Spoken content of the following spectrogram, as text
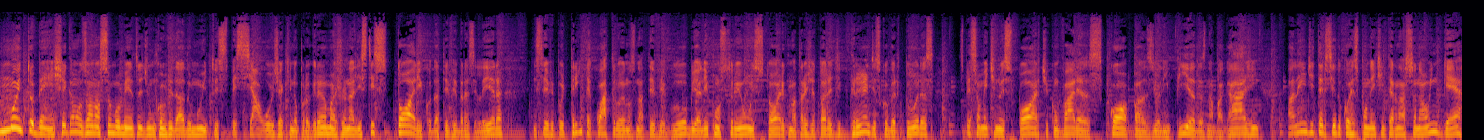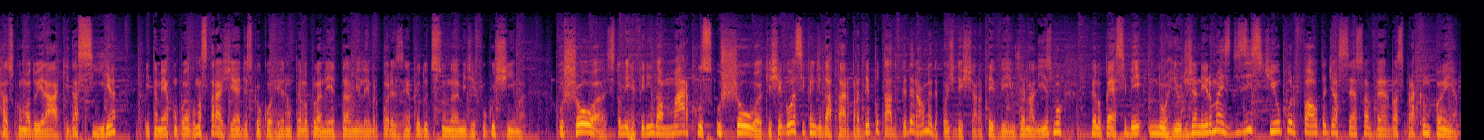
Muito bem, chegamos ao nosso momento de um convidado muito especial hoje aqui no programa, jornalista histórico da TV brasileira, esteve por 34 anos na TV Globo e ali construiu um histórico, uma trajetória de grandes coberturas, especialmente no esporte, com várias Copas e Olimpíadas na bagagem, além de ter sido correspondente internacional em guerras como a do Iraque e da Síria e também acompanha algumas tragédias que ocorreram pelo planeta. Me lembro, por exemplo, do tsunami de Fukushima. Uchoa, estou me referindo a Marcos Uchoa, que chegou a se candidatar para deputado federal, né, depois de deixar a TV e o jornalismo pelo PSB no Rio de Janeiro, mas desistiu por falta de acesso a verbas para a campanha.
